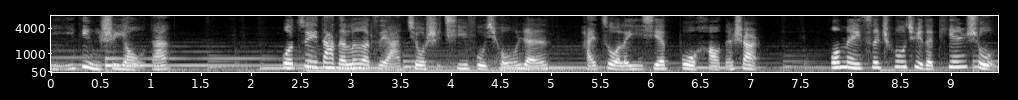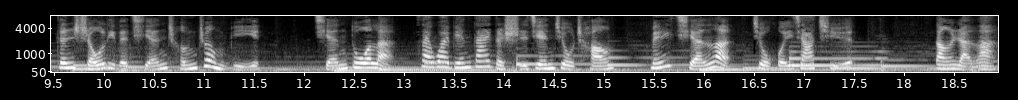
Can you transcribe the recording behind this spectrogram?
一定是有的。我最大的乐子呀，就是欺负穷人，还做了一些不好的事儿。我每次出去的天数跟手里的钱成正比，钱多了，在外边待的时间就长；没钱了，就回家取。当然了，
